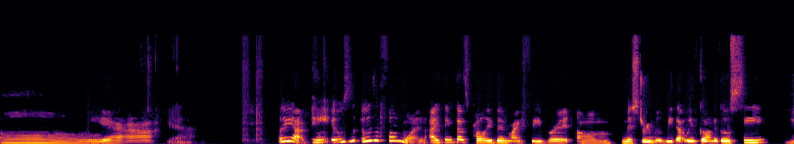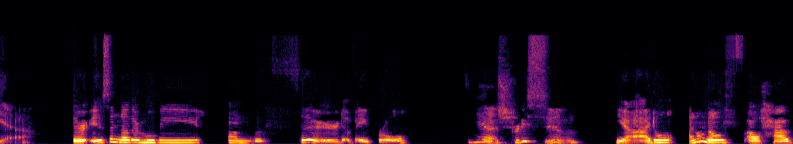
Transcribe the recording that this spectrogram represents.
oh. Yeah. Yeah. But yeah, Paint. It was it was a fun one. I think that's probably been my favorite um mystery movie that we've gone to go see. Yeah. There is another movie on the third of April. Yeah, it's Which- pretty soon. Yeah, I don't I don't know if I'll have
